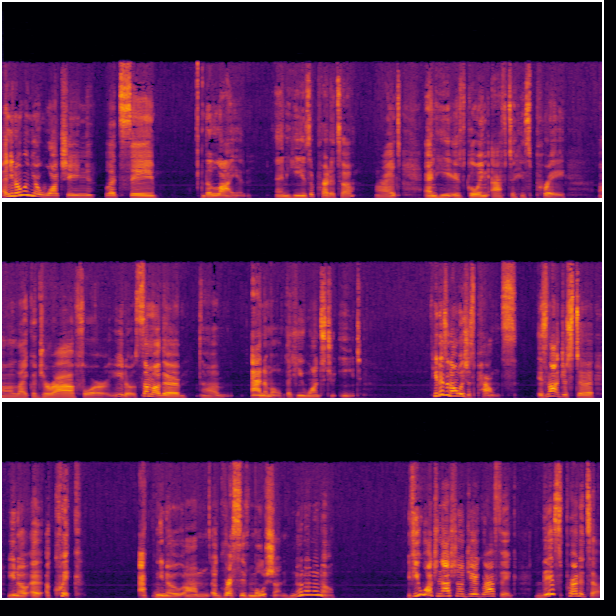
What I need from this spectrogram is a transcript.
And you know, when you're watching, let's say, the lion, and he's a predator, all right? And he is going after his prey uh, like a giraffe or, you know, some other um, animal that he wants to eat. He doesn't always just pounce. It's not just a, you know, a, a quick, you know, um, aggressive motion. No, no, no, no. If you watch National Geographic, this predator,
